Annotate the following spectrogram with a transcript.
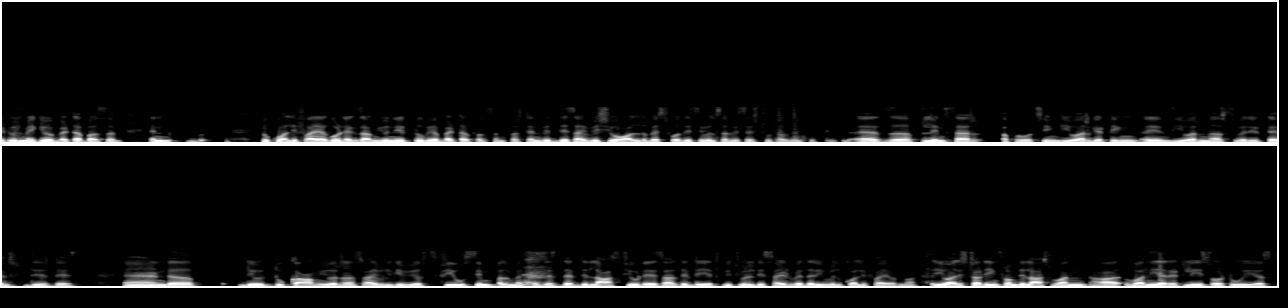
it will make you a better person and to qualify a good exam you need to be a better person first. And with this i wish you all the best for the civil services 2015 as uh, prelims are approaching you are getting uh, your nerves very tense these days. And uh, to calm your nerves i will give you a few simple messages that the last few days are the days which will decide whether you will qualify or not. You are studying from the last one uh, one year at least or two years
